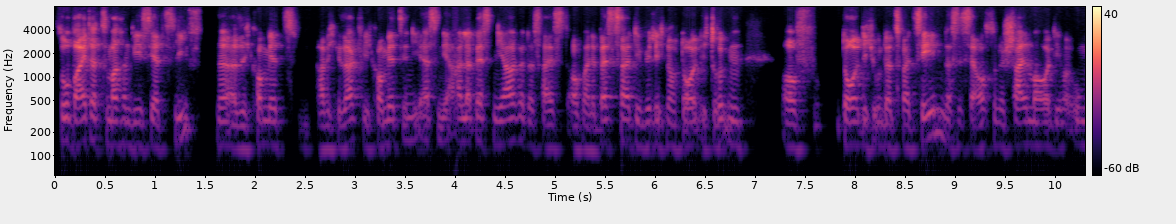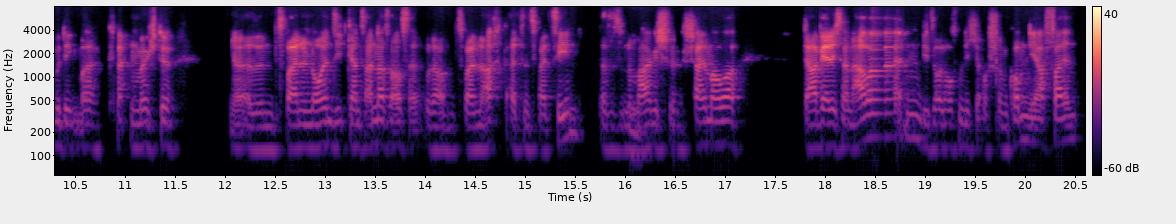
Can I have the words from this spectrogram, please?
so weiterzumachen, wie es jetzt lief. Ne? Also ich komme jetzt, habe ich gesagt, ich komme jetzt in die ersten allerbesten Jahre. Das heißt, auch meine Bestzeit, die will ich noch deutlich drücken auf deutlich unter 2,10. Das ist ja auch so eine Schallmauer, die man unbedingt mal knacken möchte. Ja, also ein 209 sieht ganz anders aus oder ein 208 als ein 210. Das ist so eine mhm. magische Schallmauer. Da werde ich dann arbeiten. Die soll hoffentlich auch schon im kommenden Jahr fallen.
